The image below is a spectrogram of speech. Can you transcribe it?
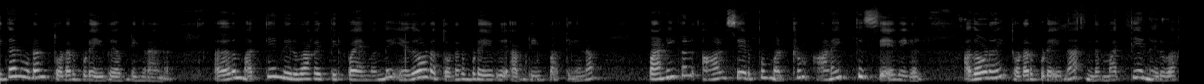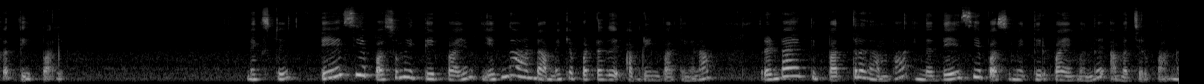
இதனுடன் தொடர்புடையது அப்படிங்கிறாங்க. அதாவது மத்திய நிர்வாக தீர்ப்பாயம் வந்து எதோட தொடர்புடையது அப்படின்னு பார்த்தீங்கன்னா பணிகள் ஆள் சேர்ப்பு மற்றும் அனைத்து சேவைகள். அதோட தொடர்புடையதான் இந்த மத்திய நிர்வாக தீர்ப்பாயம். நெக்ஸ்ட்டு தேசிய பசுமை தீர்ப்பாயம் எந்த ஆண்டு அமைக்கப்பட்டது அப்படின்னு பார்த்தீங்கன்னா ரெண்டாயிரத்தி பத்தில் தான்ப்பா இந்த தேசிய பசுமை தீர்ப்பாயம் வந்து அமைச்சிருப்பாங்க.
